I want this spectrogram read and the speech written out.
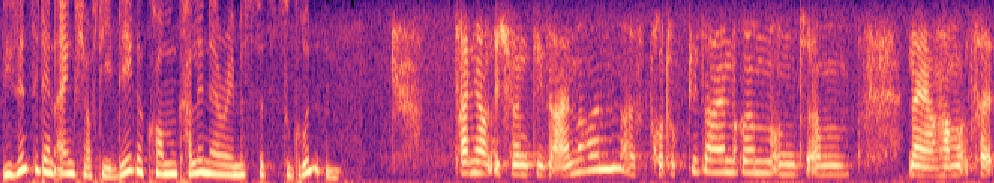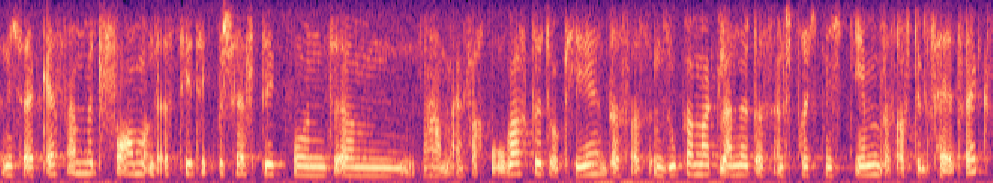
Wie sind Sie denn eigentlich auf die Idee gekommen, Culinary Misfits zu gründen? Tanja und ich sind Designerin, also Produktdesignerin und ähm, naja, haben uns halt nicht seit gestern mit Form und Ästhetik beschäftigt und ähm, haben einfach beobachtet, okay, das, was im Supermarkt landet, das entspricht nicht dem, was auf dem Feld wächst.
